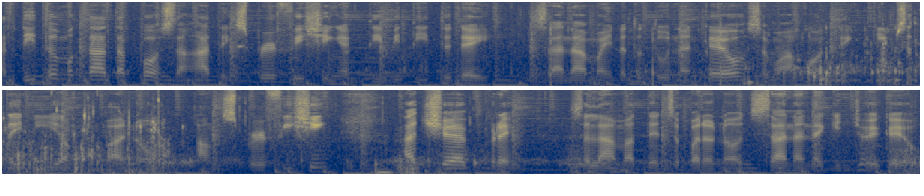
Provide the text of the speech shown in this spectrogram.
At dito magtatapos ang ating spear fishing activity today. Sana may natutunan kayo sa mga konting tips at idea kung paano ang spear fishing. At syempre, salamat din sa panonood. Sana nag-enjoy kayo.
